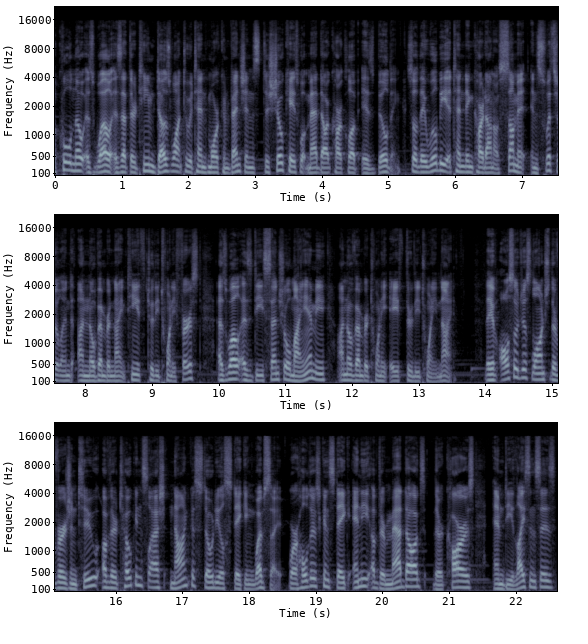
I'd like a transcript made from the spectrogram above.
A cool note as well is that their team does want to attend more conventions to showcase what Mad Dog Car Club is building. So they will be attending Cardano Summit in Switzerland on November 19th to the 21st, as well as Decentral Miami on November 28th through the 29th. They have also just launched their version 2 of their token slash non custodial staking website, where holders can stake any of their Mad Dogs, their cars, MD licenses,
